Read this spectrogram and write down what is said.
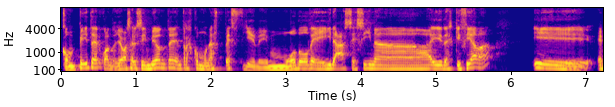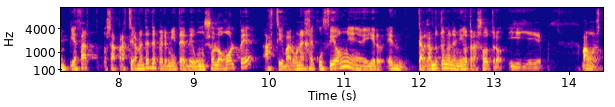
con, Peter, cuando llevas el simbionte, entras como una especie de modo de ira asesina y desquiciada y empiezas, o sea, prácticamente te permite de un solo golpe activar una ejecución e ir cargándote un enemigo tras otro. Y vamos,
